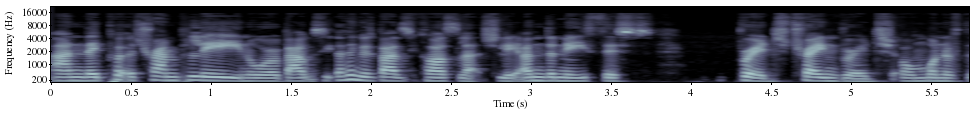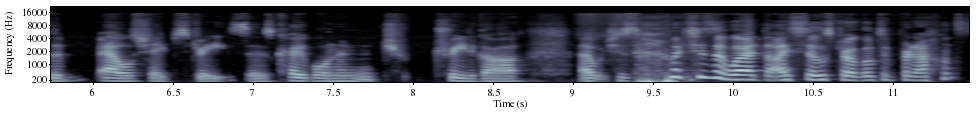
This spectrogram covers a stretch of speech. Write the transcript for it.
and they put a trampoline or a bouncy I think it was bouncy castle actually underneath this bridge train bridge on one of the L-shaped streets. There's Coborn and Tr- Tredegar uh, which is which is a word that I still struggle to pronounce.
